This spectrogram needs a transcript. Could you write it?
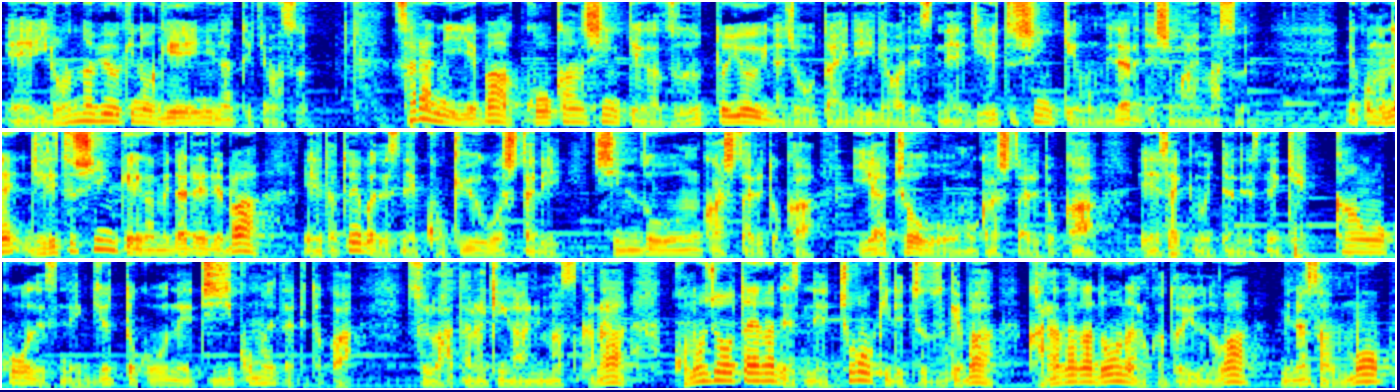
えー、いろんな病気の原因になってきます。さらに言えば交感神経がずっと優位な状態でいればですね自律神経も乱れてしまいますでこのね自律神経が乱れれば、えー、例えばですね呼吸をしたり心臓を動かしたりとか胃や腸を動かしたりとか、えー、さっきも言ったようにですね血管をこうですねギュッとこうね縮こめたりとかする働きがありますからこの状態がですね長期で続けば体がどうなるかというのは皆さんも、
